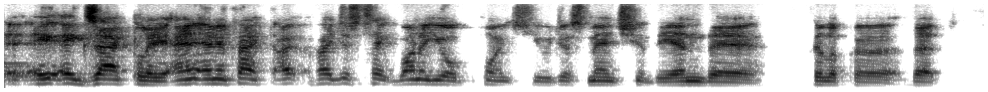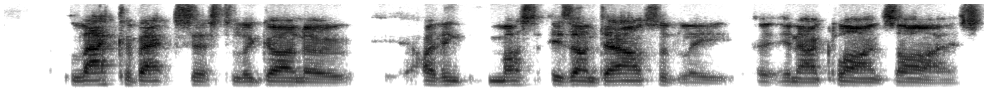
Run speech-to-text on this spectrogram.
Exactly. And, and in fact, if I just take one of your points you just mentioned at the end there, Philippa, that lack of access to Lugano I think must is undoubtedly in our clients' eyes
